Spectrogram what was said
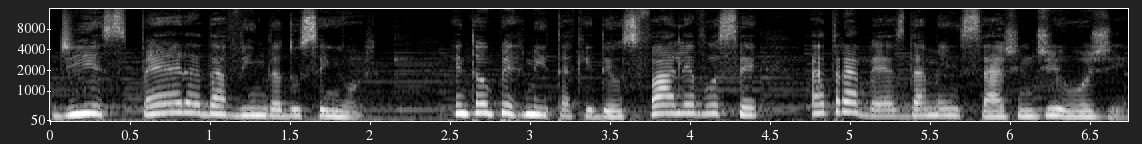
de espera da vinda do Senhor. Então, permita que Deus fale a você através da mensagem de hoje.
